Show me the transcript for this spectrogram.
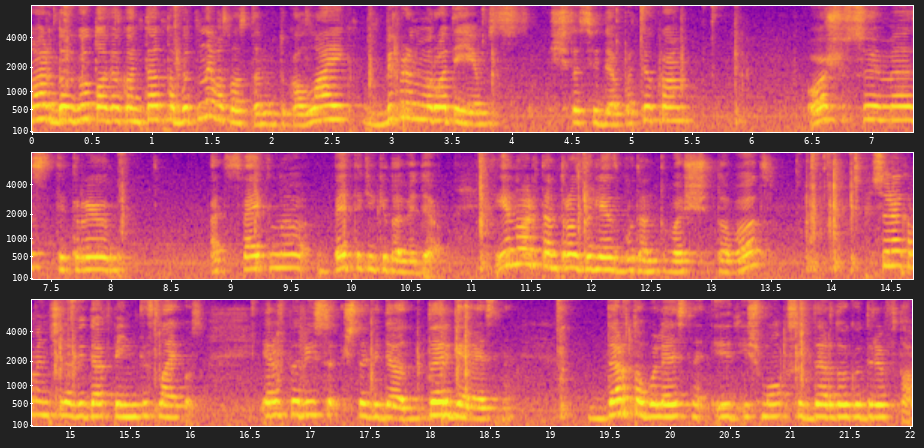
Nori daugiau tokio kontento, būtinai paspausti tą mygtuką like, bei prenumeruoti, jei jums šitas video patiko. O aš su jumis tikrai atsisveikinu, bet iki kito video. Jei norite antros dalies būtent va šito vat, surenkam ant šitą video 5 laikus. Ir aš padarysiu šitą video dar geresnį, dar tobulesnį ir išmoksiu dar daugiau drifto.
